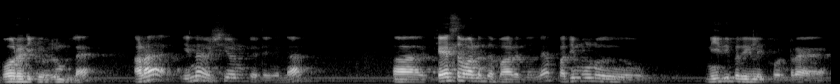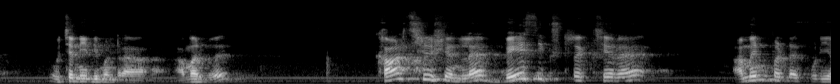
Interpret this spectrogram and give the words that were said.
போர் அடிக்க விரும்பல. ஆனா என்ன விஷயம்னு கேட்டீங்கன்னா கேசவானந்த பாரதியில பதிமூணு நீதிபதிகளை கொன்ற உச்ச நீதிமன்ற அமர்வு கான்ஸ்டியூஷன்ல பேசிக் ஸ்ட்ரக்சரை அமெண்ட் பண்ணக்கூடிய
